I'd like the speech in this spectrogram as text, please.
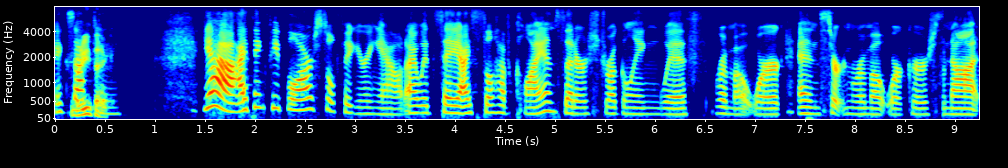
exactly. Yeah, I think people are still figuring out. I would say I still have clients that are struggling with remote work and certain remote workers not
